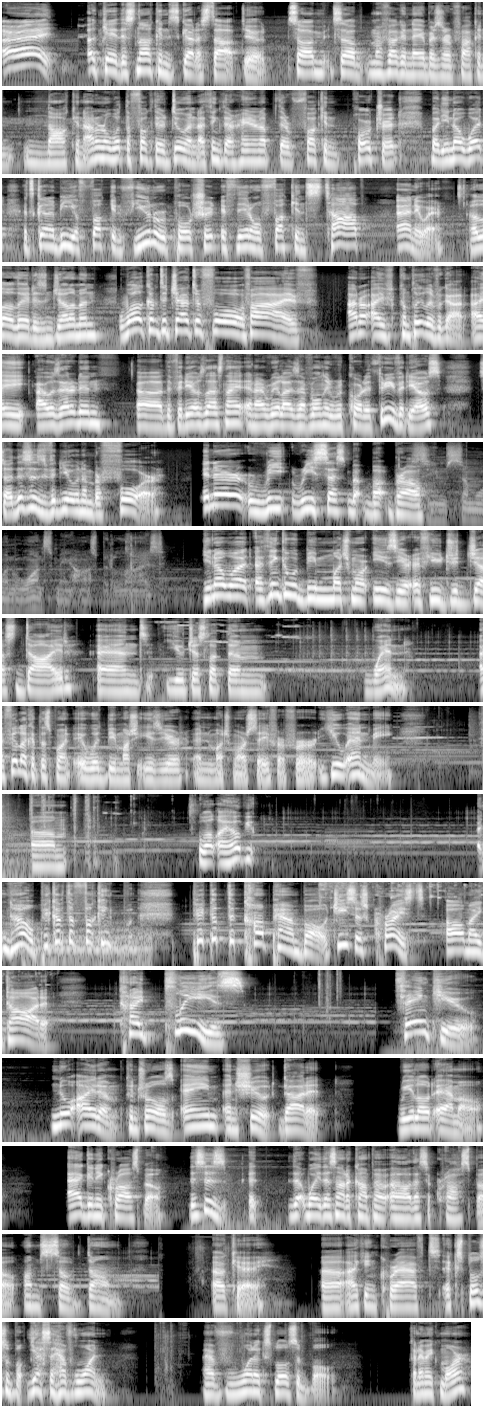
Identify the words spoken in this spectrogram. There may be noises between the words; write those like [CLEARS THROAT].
All right. Okay, this knocking's gotta stop, dude. So, um, so my fucking neighbors are fucking knocking. I don't know what the fuck they're doing. I think they're hanging up their fucking portrait. But you know what? It's gonna be a fucking funeral portrait if they don't fucking stop. Anyway, hello, ladies and gentlemen. Welcome to chapter four, or five. I don't. I completely forgot. I I was editing uh, the videos last night and I realized I've only recorded three videos. So this is video number four. Inner re recess, bro. Wants me hospitalized. You know what? I think it would be much more easier if you just died and you just let them win. I feel like at this point it would be much easier and much more safer for you and me. Um, well, I hope you... No, pick up the fucking... Pick up the compound ball. Jesus Christ. Oh my god. Can I please? Thank you. New item, controls, aim and shoot. Got it. Reload ammo. Agony crossbow. This is, uh, that wait, that's not a compound. Oh, that's a crossbow. I'm so dumb. Okay. Uh, I can craft explosive bolt. Yes, I have one. I have one explosive bolt. Can I make more?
